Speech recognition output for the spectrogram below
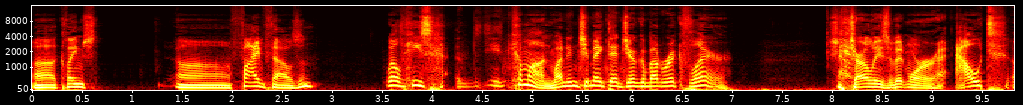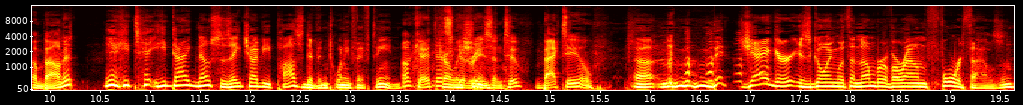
Uh, claims uh, five thousand. Well, he's come on. Why didn't you make that joke about Ric Flair? Charlie's a bit more out about it. Yeah, he t- he diagnosed as HIV positive in 2015. Okay, that's Charlie a good Sheen. reason too. Back to you. Uh, Mick Jagger is going with a number of around four thousand,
